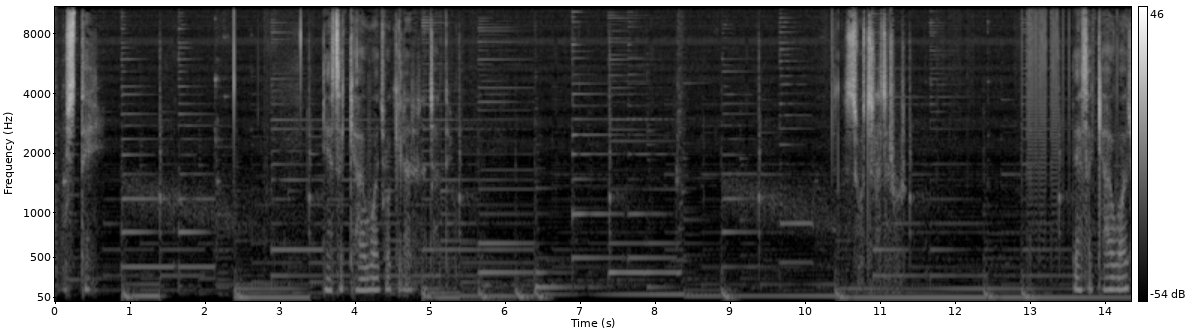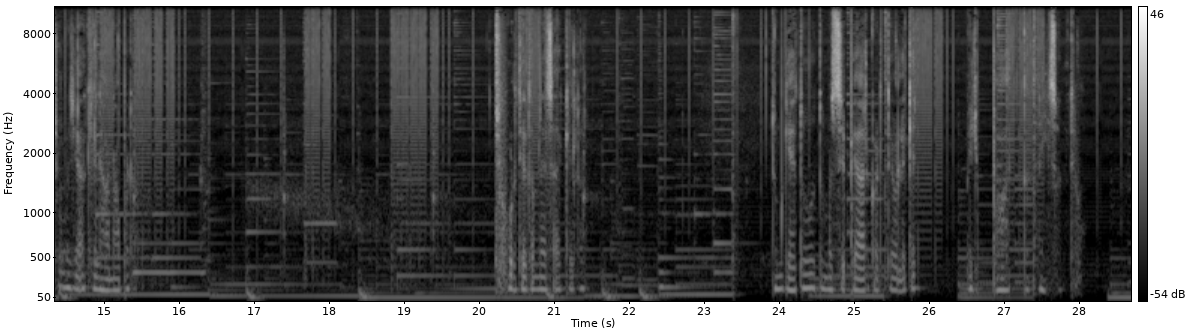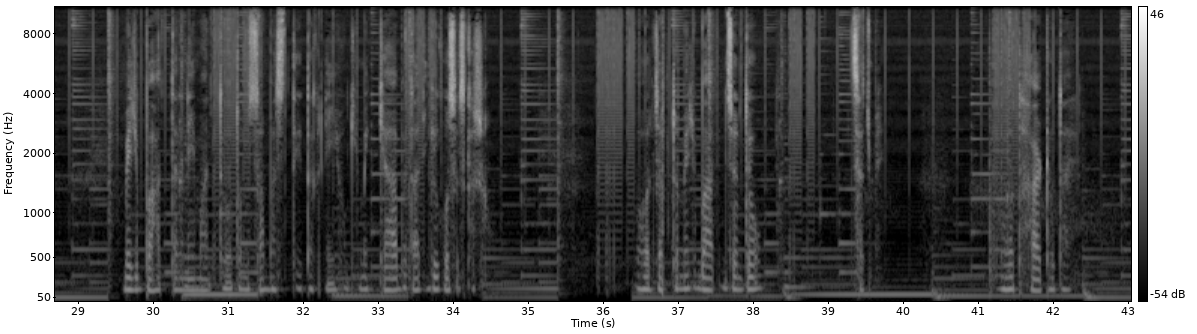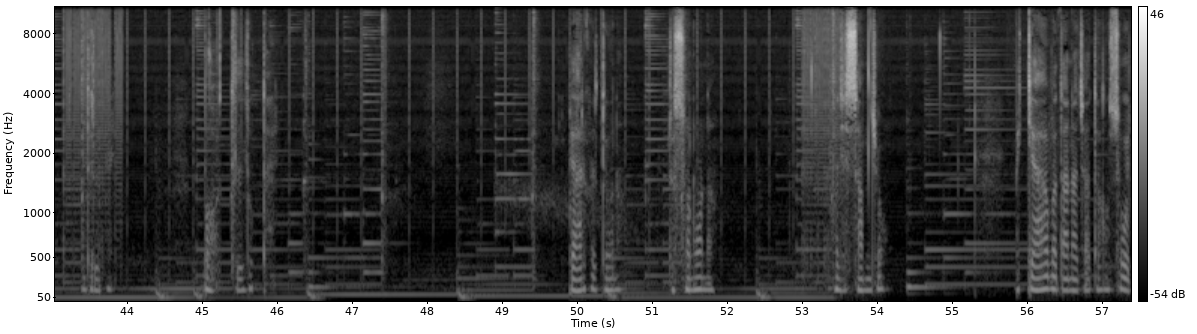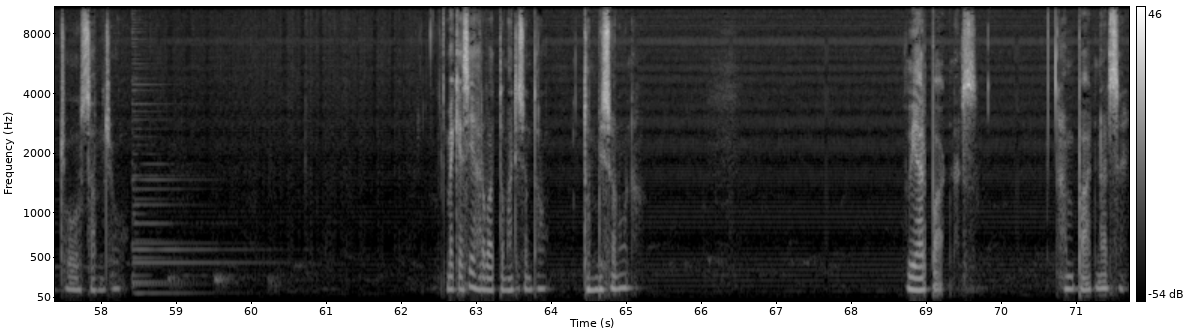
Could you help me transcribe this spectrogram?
पूछते ऐसा क्या हुआ जो अकेला रहना चाहते हो? सोचना ज़रूर। ऐसा क्या हुआ जो मुझे अकेला आना पड़ा? छोड़ दिया तुमने ऐसा अकेला? तुम कहते हो तुम मुझसे प्यार करते हो, लेकिन मेरी बात तक नहीं सुनते हो। मेरी बात तक नहीं मानते हो, तुम समझते तक नहीं हो कि मैं क्या बताने की कोशिश कर रहा हूँ। और जब तुम मेरी बात नहीं सुनते हो, सच में बहुत हार्ट होता है दिल में, बहुत दिल दुखता है। प्यार करते हो ना तो सुनो ना। मुझे समझो। मैं क्या बताना चाहता हूँ, सोचो, समझो। मैं कैसी हर बात तुम्हारी सुनता हूँ? तुम भी सुनो ना। वी आर पार्टनर्स हम पार्टनर्स हैं।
